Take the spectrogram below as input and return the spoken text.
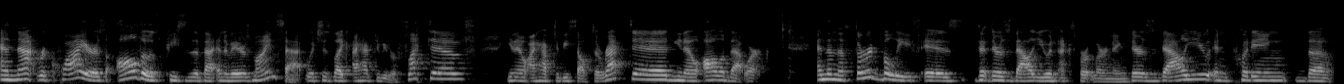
And that requires all those pieces of that innovator's mindset which is like i have to be reflective you know i have to be self-directed you know all of that work and then the third belief is that there's value in expert learning. There's value in putting the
